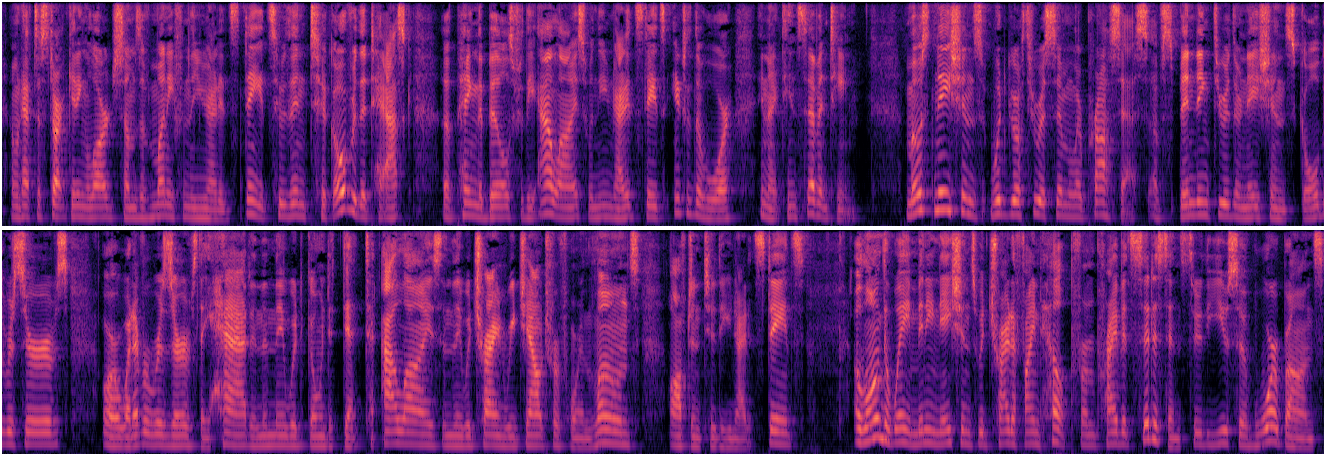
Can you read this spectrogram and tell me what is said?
and would have to start getting large sums of money from the United States, who then took over the task of paying the bills for the Allies when the United States entered the war in 1917. Most nations would go through a similar process of spending through their nation's gold reserves or whatever reserves they had, and then they would go into debt to allies and they would try and reach out for foreign loans, often to the United States. Along the way, many nations would try to find help from private citizens through the use of war bonds,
